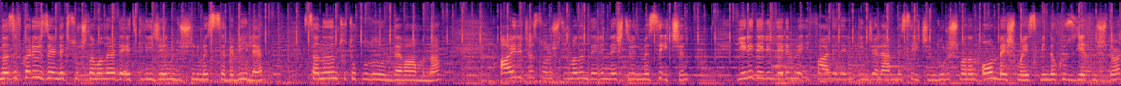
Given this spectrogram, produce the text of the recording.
Nazif Kara üzerindeki suçlamaları da etkileyeceğini düşünülmesi sebebiyle sanığın tutukluluğunun devamına ayrıca soruşturmanın derinleştirilmesi için yeni delillerin ve ifadelerin incelenmesi için duruşmanın 15 Mayıs 1974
